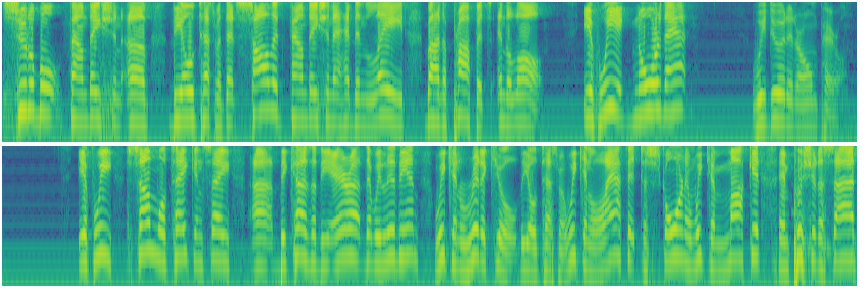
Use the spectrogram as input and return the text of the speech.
suitable foundation of the Old Testament, that solid foundation that had been laid by the prophets and the law. If we ignore that, we do it at our own peril. If we, some will take and say, uh, because of the era that we live in, we can ridicule the Old Testament. We can laugh it to scorn and we can mock it and push it aside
